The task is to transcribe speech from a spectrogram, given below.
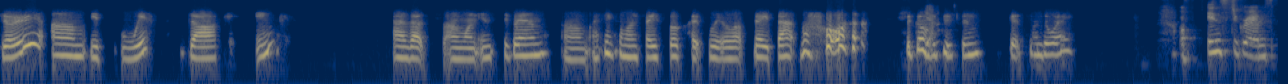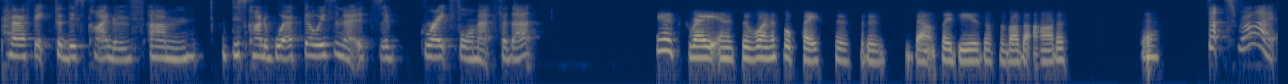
do. Um, it's with Dark Ink. And that's I'm on Instagram. Um, I think I'm on Facebook. Hopefully, I'll update that before the competition yeah. gets underway. Instagram's perfect for this kind of um, this kind of work, though, isn't it? It's a great format for that. Yeah, it's great, and it's a wonderful place to sort of bounce ideas off of other artists. Yeah. That's right.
